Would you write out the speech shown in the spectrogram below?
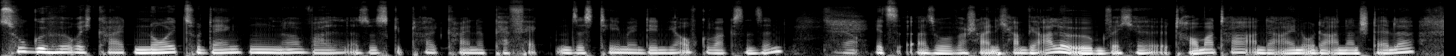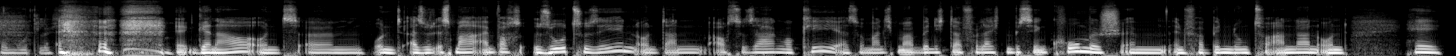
Zugehörigkeit neu zu denken, ne? weil also es gibt halt keine perfekten Systeme, in denen wir aufgewachsen sind. Ja. Jetzt, also wahrscheinlich haben wir alle irgendwelche Traumata an der einen oder anderen Stelle. Vermutlich. genau, und, ähm, und also es mal einfach so zu sehen und dann auch zu sagen, okay, also manchmal bin ich da vielleicht ein bisschen komisch ähm, in Verbindung zu anderen und hey,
